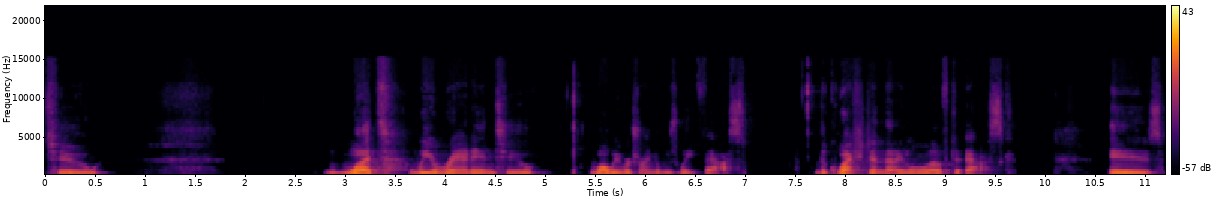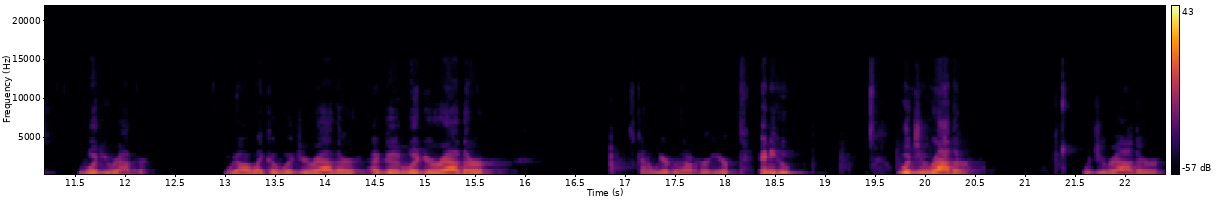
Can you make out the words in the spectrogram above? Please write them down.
two. What we ran into while we were trying to lose weight fast. The question that I love to ask is Would you rather? We all like a would you rather, a good would you rather. It's kind of weird without her here. Anywho, would you rather? Would you rather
